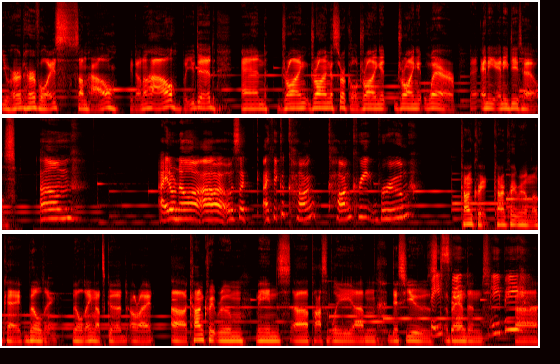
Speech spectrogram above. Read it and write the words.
you heard her voice somehow. We don't know how, but you did. And drawing drawing a circle, drawing it drawing it where? Any any details? Um I don't know. Uh it was a I think a con- concrete room. Concrete, concrete room. Okay, building, building. That's good. All right. Uh, concrete room means uh, possibly um, disused, Basement, abandoned. maybe? Uh,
